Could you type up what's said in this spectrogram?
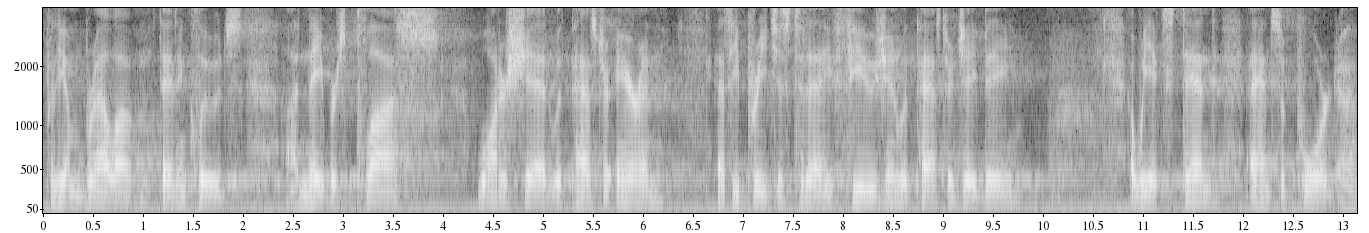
for the umbrella that includes uh, Neighbors Plus, Watershed with Pastor Aaron as he preaches today, Fusion with Pastor JB. Uh, we extend and support uh,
